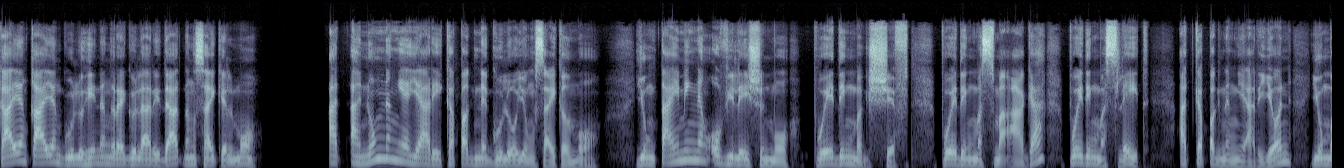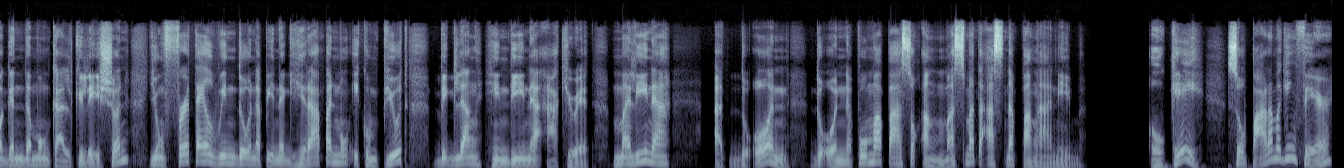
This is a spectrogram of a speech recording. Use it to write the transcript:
kayang-kayang guluhin ang regularidad ng cycle mo. At anong nangyayari kapag nagulo yung cycle mo? Yung timing ng ovulation mo pwedeng mag-shift, pwedeng mas maaga, pwedeng mas late. At kapag nangyari yon, yung maganda mong calculation, yung fertile window na pinaghirapan mong i-compute, biglang hindi na accurate, mali na, at doon, doon na pumapasok ang mas mataas na panganib. Okay, so para maging fair,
